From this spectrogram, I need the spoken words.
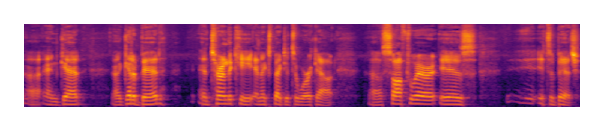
uh, and get uh, get a bid and turn the key and expect it to work out. Uh, software is it's a bitch.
